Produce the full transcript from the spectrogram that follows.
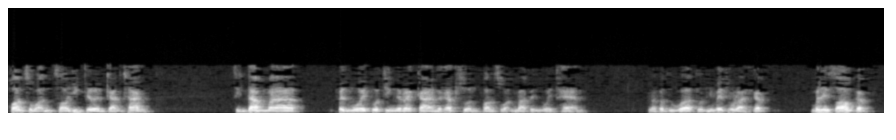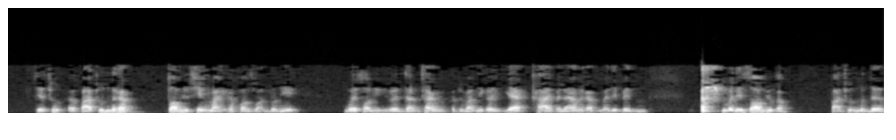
พรสวรรค์สอยิ่งเจริญการช่าง สิงห์ดำมาเป็นมวยตัวจริงในรายการนะครับ ส่วนพรสวรรค์มาเป็นมวยแทน แล้วก็ดูว่าตัวนี้ไม่เท่าไหร่ครับ ไม่ได้ซ้อมกับเสียชุดป๋าชุนนะครับ ซ้อมอยู่เชียงใหม่ครับพรสวรรค์ตัวนี้มวยสอนยิ่งเจริญจันช่าง ปัจจุบันนี้ก็แยกค่ายไปแล้วนะครับ ไม่ได้เป็น ไม่ได้ซ้อมอยู่กับป๋าชุนเหมือนเดิม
